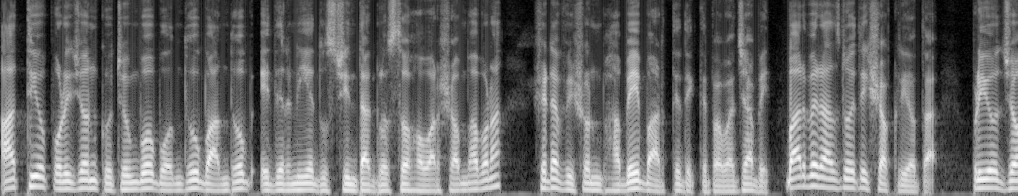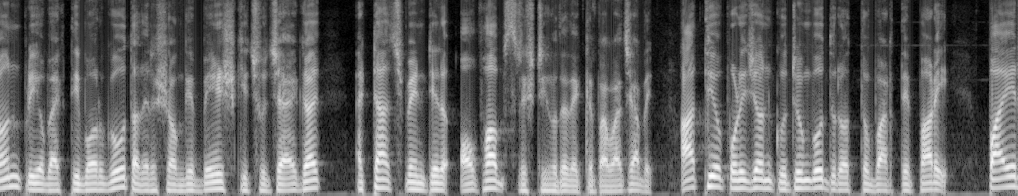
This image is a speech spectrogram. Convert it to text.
আত্মীয়, পরিজন, কুটুম্ব, বন্ধু, বান্ধব এদের নিয়ে দুশ্চিন্তাগ্রস্ত হওয়ার সম্ভাবনা সেটা ভীষণভাবে বাড়তে দেখতে পাওয়া যাবে। বাড়বে রাজনৈতিক সক্রিয়তা। প্রিয়জন, প্রিয় ব্যক্তিবর্গ তাদের সঙ্গে বেশ কিছু জায়গায় অ্যাটাচমেন্টের অভাব সৃষ্টি হতে দেখতে পাওয়া যাবে। আত্মীয় পরিজন কুটুম্ব দূরত্ব বাড়তে পারে। পায়ের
